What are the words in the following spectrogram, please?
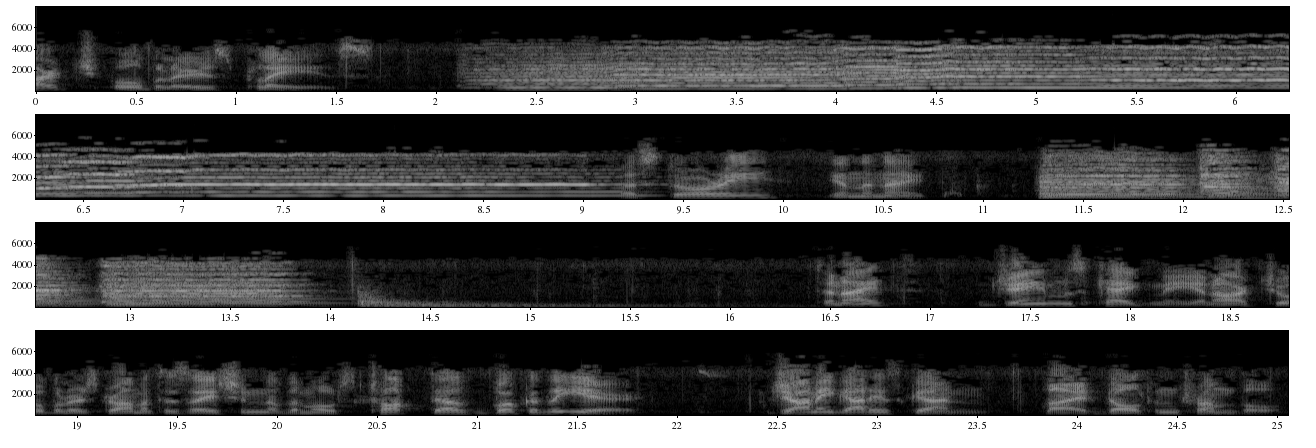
Arch Oboler's plays. A story in the night. Tonight, James Cagney in Arch Oboler's dramatization of the most talked of book of the year, Johnny Got His Gun, by Dalton Trumbo.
